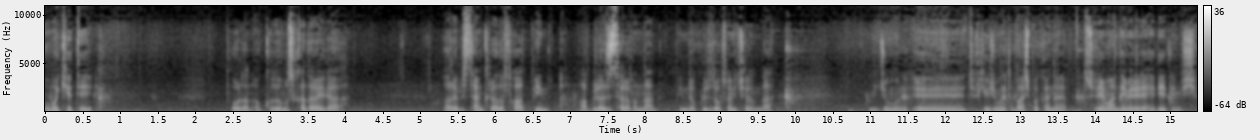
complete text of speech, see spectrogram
Bu maketi buradan okuduğumuz kadarıyla Arabistan Kralı Fuat bin Abdülaziz tarafından 1993 yılında Cumhur, eee, Türkiye Cumhuriyeti Başbakanı Süleyman Demirel'e hediye edilmiş.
